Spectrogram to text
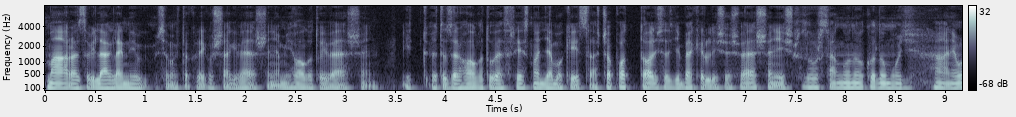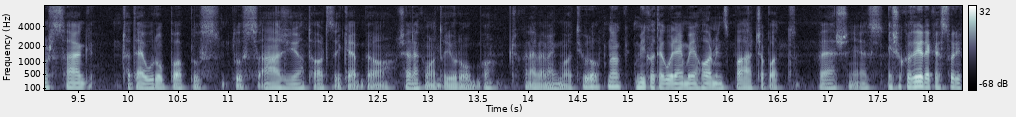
már ez a világ legnagyobb üzemanyagtakarékossági verseny, ami hallgatói verseny. Itt 5000 hallgató vesz részt nagyjából 200 csapattal, és ez egy bekerüléses verseny, és az ország gondolkodom, hogy hány ország, tehát Európa plusz, plusz Ázsia tartozik ebbe a Selekomat Európa, csak a neve megmaradt Európnak. Mi kategóriákban 30 pár csapat versenyez. És akkor az érdekes sztori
